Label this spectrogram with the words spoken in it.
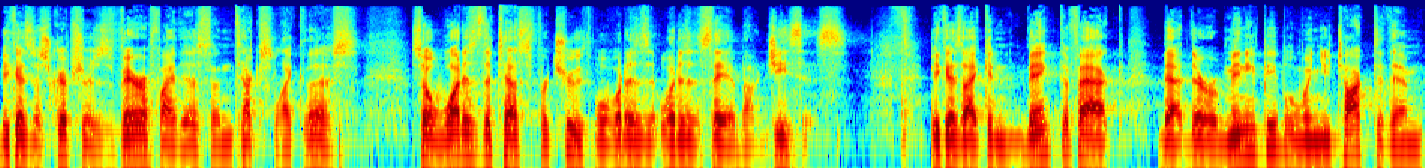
Because the scriptures verify this in texts like this. So, what is the test for truth? Well, what, is it, what does it say about Jesus? Because I can bank the fact that there are many people, when you talk to them,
